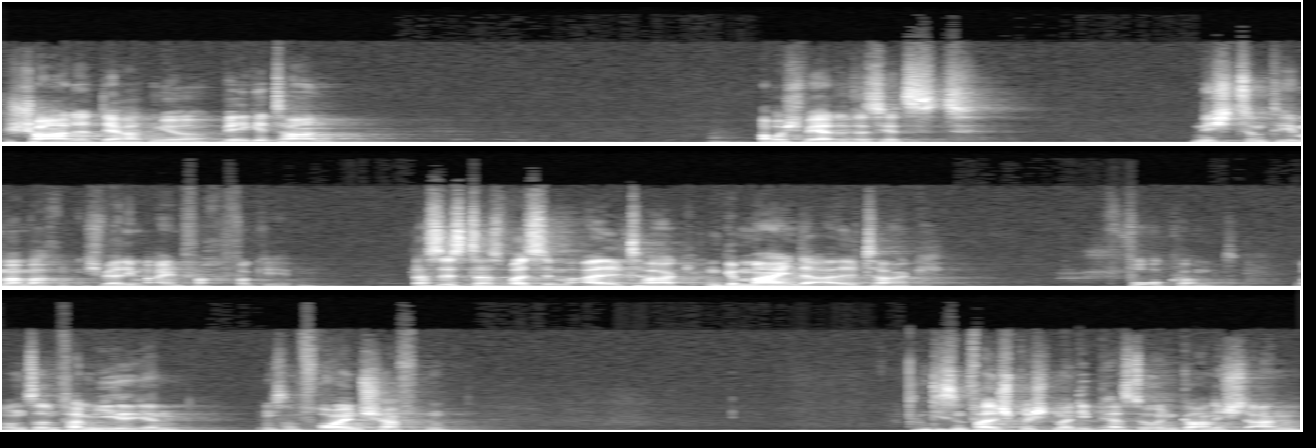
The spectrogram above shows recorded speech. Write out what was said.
geschadet, der hat mir wehgetan, aber ich werde das jetzt nicht zum Thema machen, ich werde ihm einfach vergeben. Das ist das, was im Alltag, im Gemeindealltag vorkommt. In unseren Familien, in unseren Freundschaften. In diesem Fall spricht man die Person gar nicht an.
